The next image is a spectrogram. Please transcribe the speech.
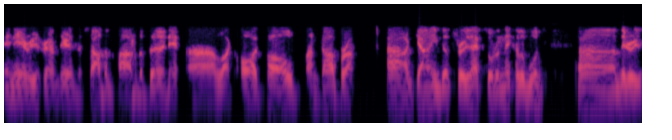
and, areas around there in the southern part of the Burnett, uh, like Eidsvold, Mundubbera, uh, Gayndah, through that sort of neck of the woods. Uh, there is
